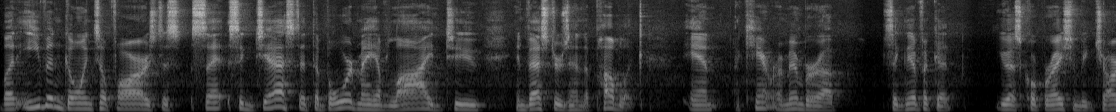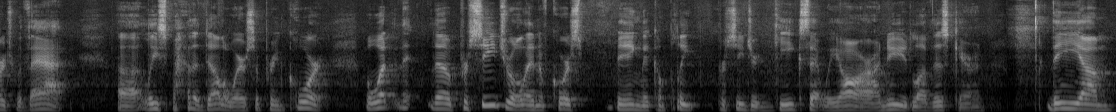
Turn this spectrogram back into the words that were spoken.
but even going so far as to su- suggest that the board may have lied to investors and the public. And I can't remember a significant U.S. corporation being charged with that, uh, at least by the Delaware Supreme Court. But what the, the procedural, and of course, being the complete procedure geeks that we are, I knew you'd love this, Karen. The um,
